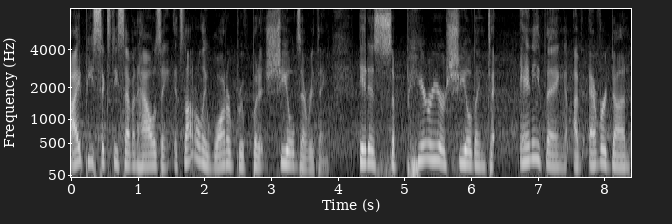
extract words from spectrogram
IP67 housing. It's not only waterproof, but it shields everything. It is superior shielding to anything I've ever done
